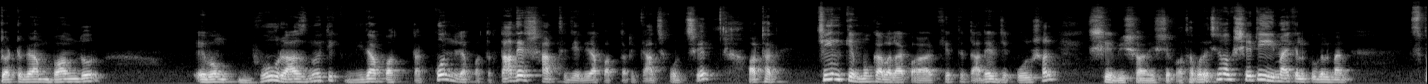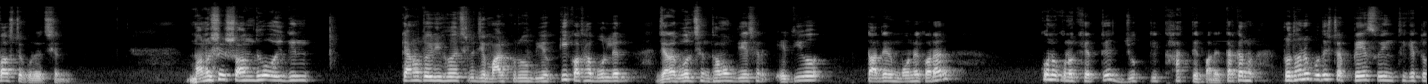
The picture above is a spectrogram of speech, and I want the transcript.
চট্টগ্রাম বন্দর এবং ভূ রাজনৈতিক নিরাপত্তা, কোন নিরাপত্তা? তাদের স্বার্থে যে নিরাপত্তাটি কাজ করছে, অর্থাৎ চীনকে মোকাবেলা করার ক্ষেত্রে তাদের যে কৌশল, সে বিষয়ে নিশ্চয় কথা বলেছেন এবং সেটি মাইকেল কুগলম্যান স্পষ্ট করেছেন। মানুষের সন্দেহ ওই দিন কেন তৈরি হয়েছিল যে মার্ক রুবিও কী কথা বললেন, যারা বলছেন ধমক দিয়েছেন, এটিও তাদের মনে করার কোনো কোনো ক্ষেত্রে যুক্তি থাকতে পারে। তার কারণ প্রধান উপদেষ্টা প্রেস উইং থেকে তো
